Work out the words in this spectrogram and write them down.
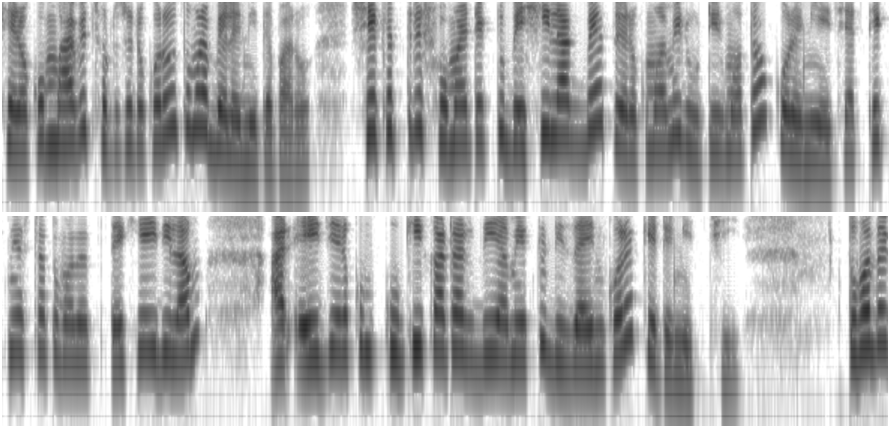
সেরকমভাবে ছোট ছোট করেও তোমরা বেলে নিতে পারো। সেক্ষেত্রে সময়টা একটু বেশি লাগবে, তো এরকম আমি রুটির মতো করে নিয়েছি। আর থিকনেসটা তোমাদের দেখিয়েই দিলাম। আর এই যে এরকম কুকি কাটার দিয়ে আমি একটু ডিজাইন করে কেটে নিচ্ছি। তোমাদের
